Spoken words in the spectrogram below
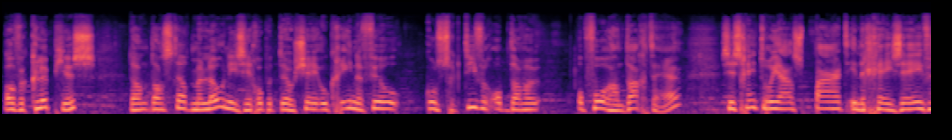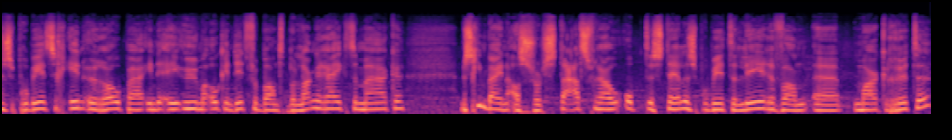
over clubjes, dan, dan stelt Meloni zich op het dossier Oekraïne veel constructiever op dan we op voorhand dachten. Hè? Ze is geen Trojaans paard in de G7. Ze probeert zich in Europa, in de EU, maar ook in dit verband belangrijk te maken. Misschien bijna als een soort staatsvrouw op te stellen. Ze probeert te leren van uh, Mark Rutte.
